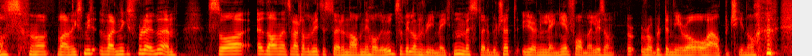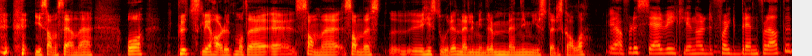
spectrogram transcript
Og så var han, ikke, var han ikke så fornøyd med den. Så eh, da han etter hvert hadde blitt et større navn i Hollywood, så ville han remake den med større budsjett, gjøre den lenger, få med liksom Robert De Niro og Al Pacino i samme scene. Og plutselig har du på en måte eh, samme, samme historien, mer eller mindre, men i mye større skala. Ja, for du ser virkelig når folk brenner for det, at det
